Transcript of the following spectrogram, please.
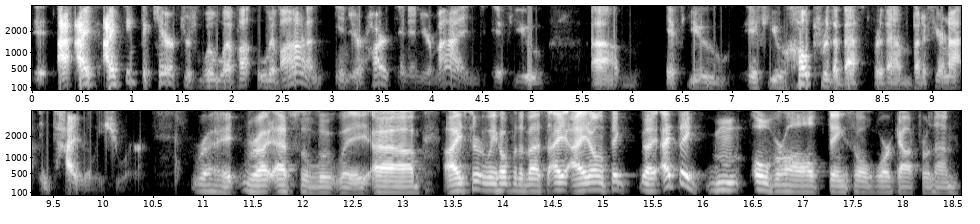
it, I, I think the characters will live live on in your heart and in your mind if you um, if you if you hope for the best for them but if you're not entirely sure Right, right, absolutely. Um, I certainly hope for the best. I, I don't think I think overall things will work out for them,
